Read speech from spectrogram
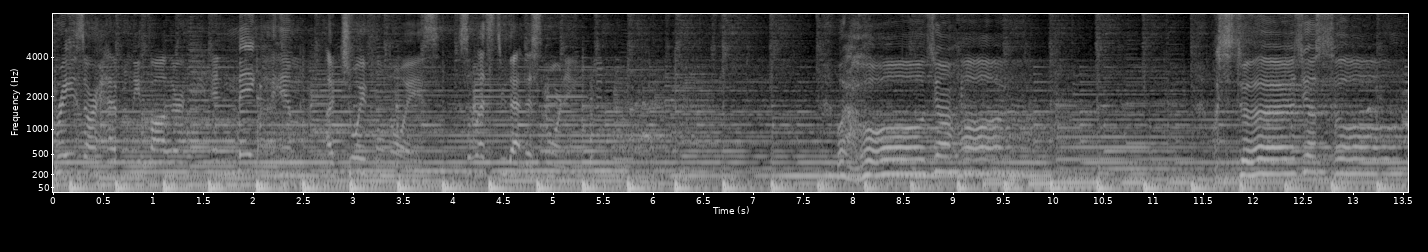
praise our Heavenly Father and make Him a joyful noise. So let's do that this morning. What holds your heart? What stirs your soul?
